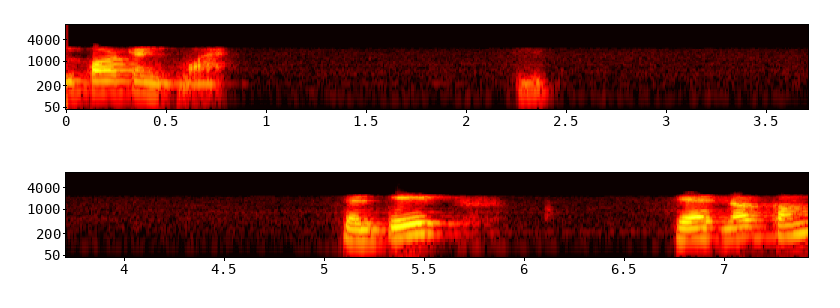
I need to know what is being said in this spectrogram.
important one then if he had not come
